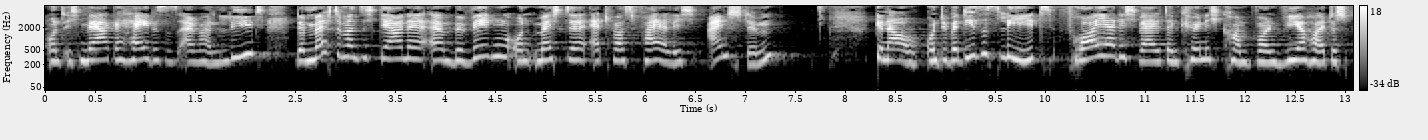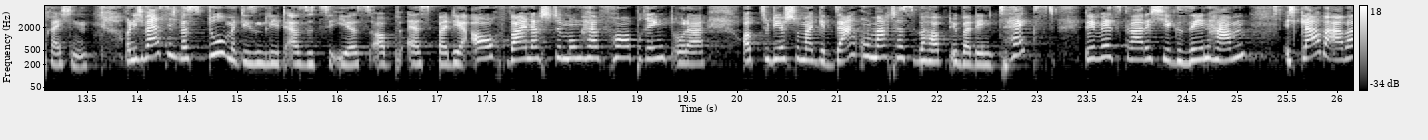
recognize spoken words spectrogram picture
und ich merke, hey, das ist einfach ein Lied, da möchte man sich gerne ähm, bewegen und möchte etwas feierlich einstimmen. Genau, und über dieses Lied, Freue dich Welt, dein König kommt, wollen wir heute sprechen. Und ich weiß nicht, was du mit diesem Lied assoziierst, ob es bei dir auch Weihnachtsstimmung hervorbringt oder ob du dir schon mal Gedanken gemacht hast überhaupt über den Text, den wir jetzt gerade hier gesehen haben. Ich glaube aber,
